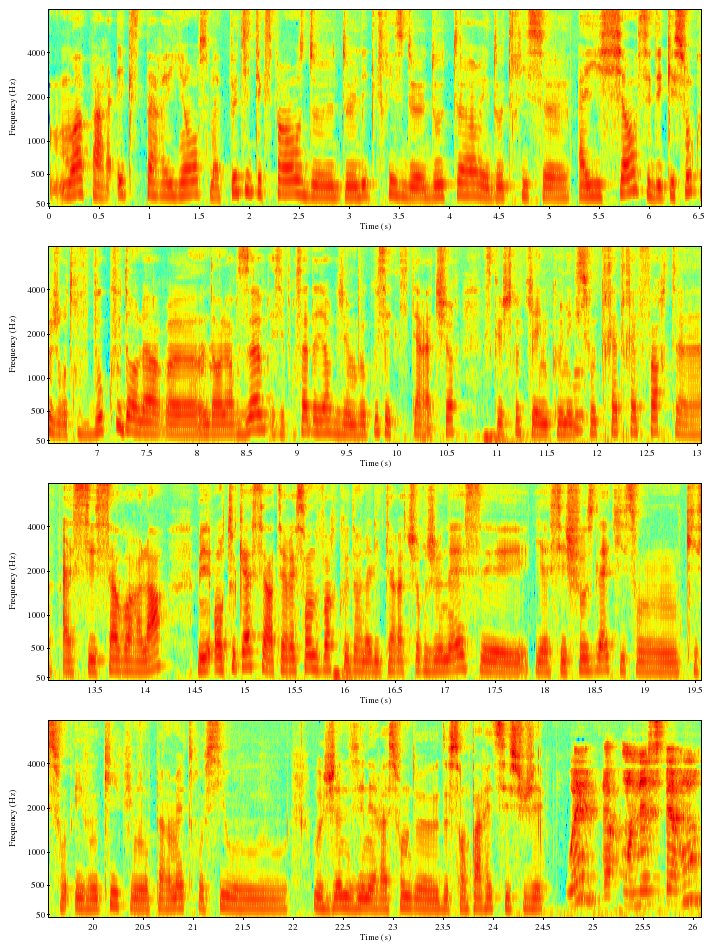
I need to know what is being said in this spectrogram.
moi, par expérience, ma petite expérience de, de lectrice d'auteurs et d'autrices euh, haïtiens, c'est des questions que je retrouve beaucoup dans, leur, euh, dans leurs œuvres. Et c'est pour ça d'ailleurs que j'aime beaucoup cette littérature, parce que je trouve qu'il y a une connexion très très forte euh, à ces savoirs-là. Mais en tout cas, c'est intéressant de voir que dans la littérature jeunesse, il y a ces choses-là qui sont, qui sont évoquées, qui vont permettre aussi aux, aux jeunes générations de, de s'emparer de ces sujets. Ouais, en espérant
